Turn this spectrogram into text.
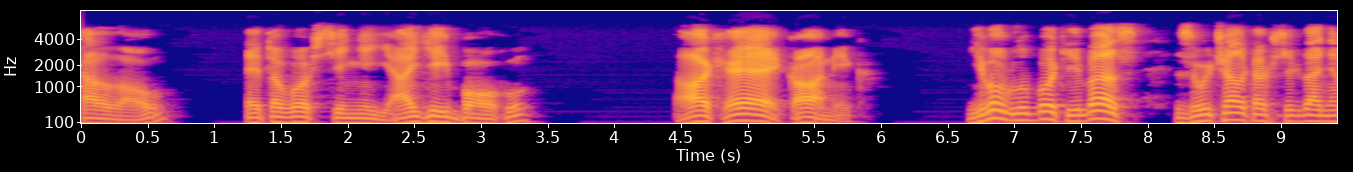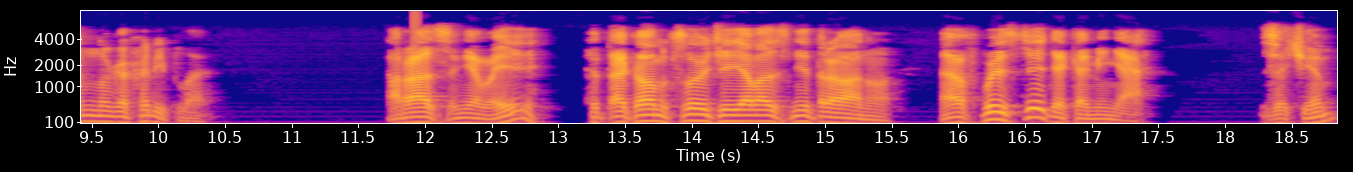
«Hello? Это вовсе не я, ей-богу!» «Окей, комик!» Его глубокий бас звучал, как всегда, немного хрипло. «Раз не вы, в таком случае я вас не трону, а впустите-ка меня». «Зачем?»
